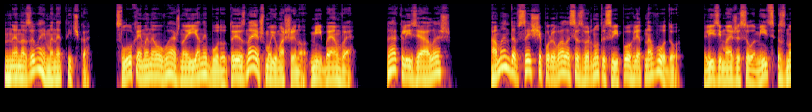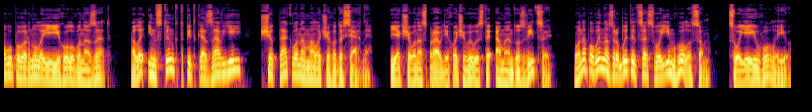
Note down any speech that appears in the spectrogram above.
Не називай мене тичко. Слухай мене уважно, і я не буду. Ти знаєш мою машину, мій БМВ? Так, Лізі, але ж. Аменда все ще поривалася звернути свій погляд на воду. Лізі майже силоміць знову повернула її голову назад, але інстинкт підказав їй, що так вона мало чого досягне. Якщо вона справді хоче вивести Аменду звідси, вона повинна зробити це своїм голосом, своєю волею,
